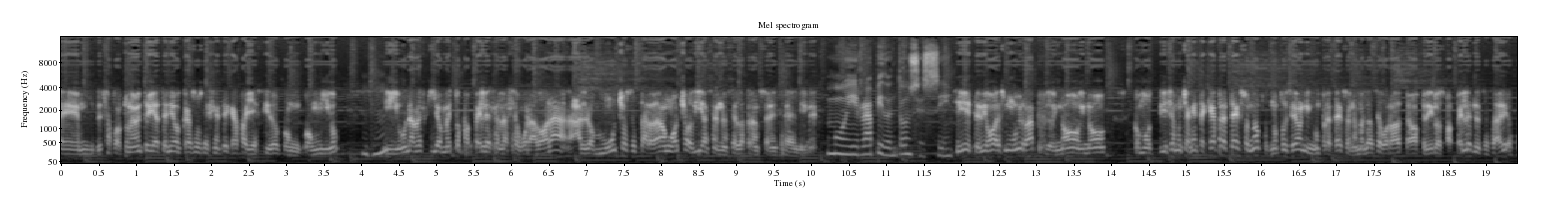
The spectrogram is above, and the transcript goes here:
eh, desafortunadamente ya he tenido casos de gente que ha fallecido con, conmigo y una vez que yo meto papeles en la aseguradora, a lo mucho se tardaron ocho días en hacer la transferencia del dinero. Muy rápido entonces, sí. Sí, te digo, es muy rápido y no, y no, como dice mucha gente, ¿qué pretexto? No, pues no pusieron ningún pretexto, nada más la aseguradora te va a pedir los papeles necesarios,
